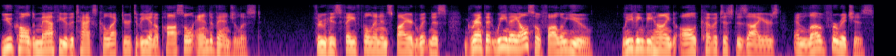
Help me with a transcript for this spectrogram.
you called Matthew the tax collector to be an apostle and evangelist. Through his faithful and inspired witness, grant that we may also follow you, leaving behind all covetous desires and love for riches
